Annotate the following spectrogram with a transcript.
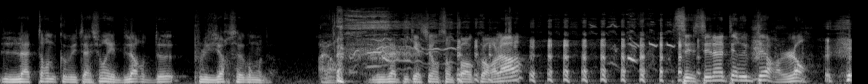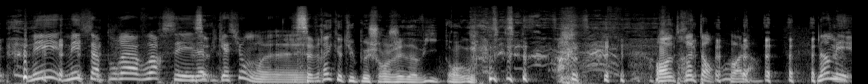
la temps de commutation est de l'ordre de plusieurs secondes. Alors, les applications sont pas encore là. C'est l'interrupteur lent. Mais, mais ça pourrait avoir ses applications. Euh. C'est vrai que tu peux changer d'avis. En... Entre temps, voilà. Non, mais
